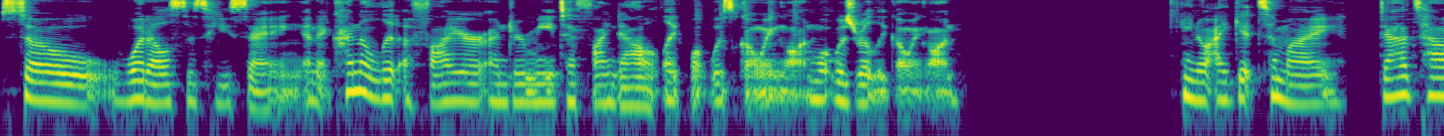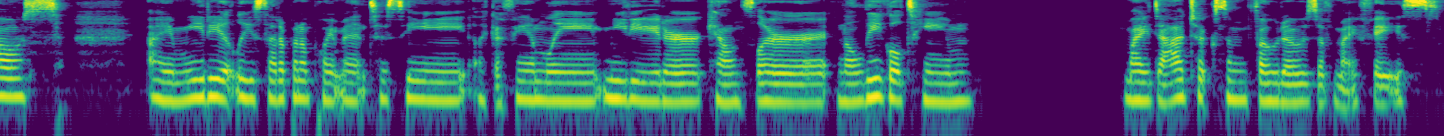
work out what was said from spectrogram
So what else is he saying? And it kind of lit a fire under me to find out like what was going on, what was really going on. You know, I get to my dad's house. I immediately set up an appointment to see like a family mediator, counselor, and a legal team my dad took some photos of my face,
